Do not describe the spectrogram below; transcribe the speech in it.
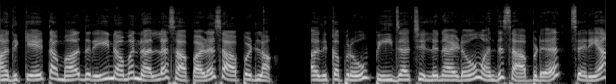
அதுக்கேத்த மாதிரி நாம நல்ல சாப்பாட சாப்பிடலாம். அதுக்கப்புறம் பீஸா சில்லுன்னு ஆயிடும் வந்து சாப்பிடு. சரியா?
